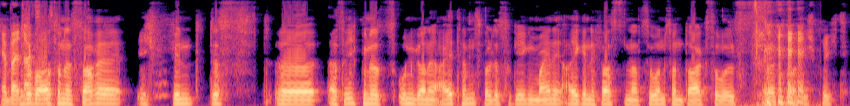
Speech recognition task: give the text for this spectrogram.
Ja, bei Das ist aber auch so eine Sache, ich finde das, äh, also ich benutze ungerne Items, weil das so gegen meine eigene Faszination von Dark Souls äh, spricht.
